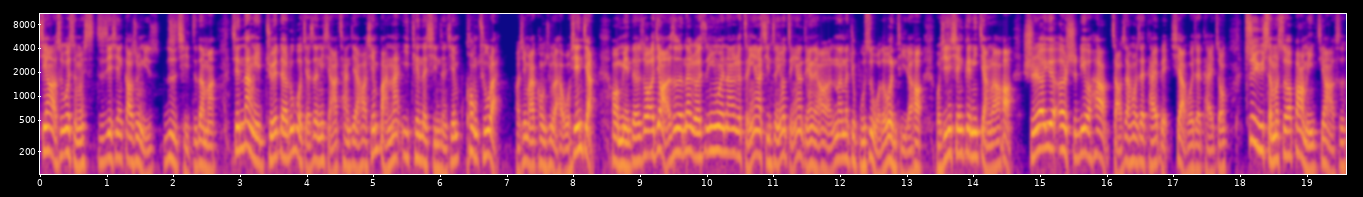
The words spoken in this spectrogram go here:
金老师为什么直接先告诉你日期，知道吗？先让你觉得，如果假设你想要参加的话，先把那一天的行程先空出来，好，先把它空出来哈。我先讲哦，免得说金老师那个是因为那个怎样行程又怎样怎样怎样，那那就不是我的问题了哈。我先先跟你讲了哈，十二月二十六号早上会在台北，下午会在台中。至于什么时候报名，金老师，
